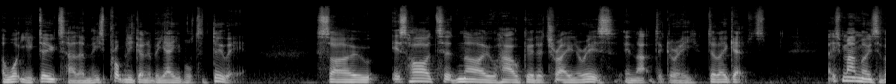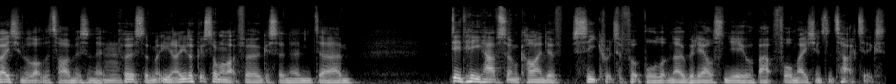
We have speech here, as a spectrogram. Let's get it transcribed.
And what you do tell him, he's probably going to be able to do it. So it's hard to know how good a trainer is in that degree. Do they get. It's man motivation a lot of the time, isn't it? Person, you know, you look at someone like Ferguson and. Um, did he have some kind of secret to football that nobody else knew about formations and tactics?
